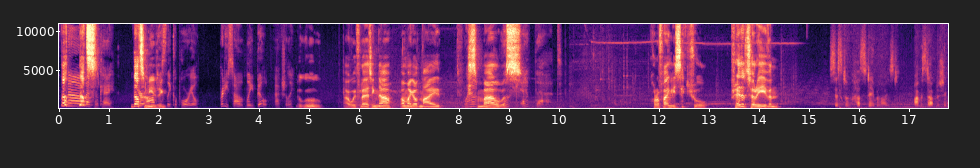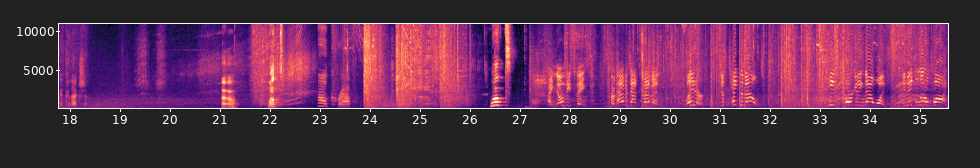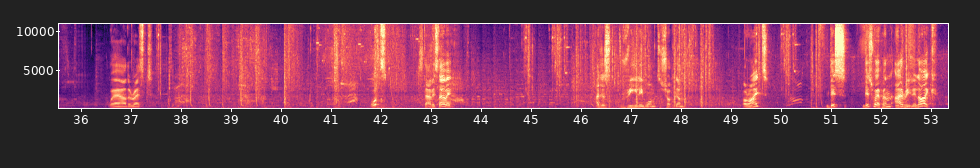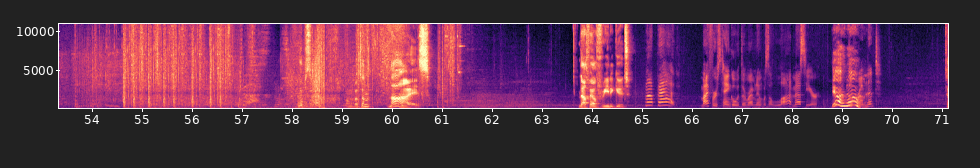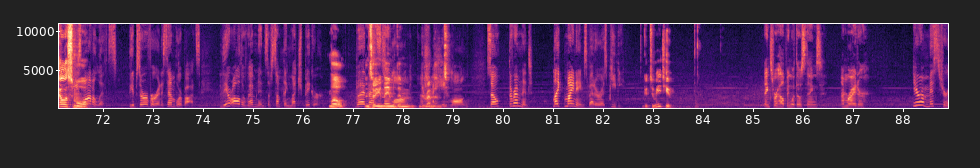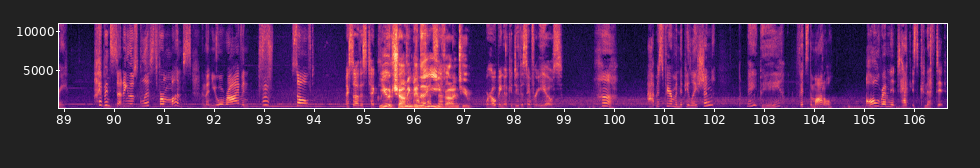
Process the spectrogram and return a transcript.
no, that's that's okay. that's You're amusing. obviously corporeal. Pretty solidly built, actually. Ooh. Are we flirting now? Oh my god, my Wow, smile was Look at that. Horrifyingly sexual. Predatory even. System has stabilized. I'm establishing a connection. Uh-oh. What? Oh, crap. What? I know these things! From Habitat 7! Later! Just take them out! Keep targeting that one! They make little bots! Where are the rest? Whoops! Stabby stabby! I just really want a shotgun. Alright. This this weapon I really like. Whoops. Wrong button. Nice! That felt really good. Not bad. My first tangle with the Remnant was a lot messier. Yeah, I know. The. Remnant? Tell us These more. monoliths, the Observer and Assembler bots, they're all the remnants of something much bigger. Well, But and so that's you too named long. them the Ugh, I Remnant. hate long. So, the Remnant. Like, my name's better as Peebee. Good to meet you. Thanks for helping with those things. I'm Ryder. You're a mystery. I've been studying those glyphs for months, and then you arrive and poof, solved. I saw this tech clear You're charmingly naive, 7. aren't you? We're hoping it could do the same for Eos. Huh. Atmosphere manipulation? Maybe. Fits the model. All remnant tech is connected.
